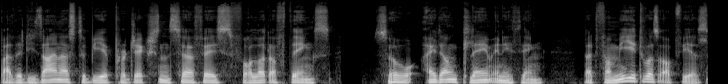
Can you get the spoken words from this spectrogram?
by the designers to be a projection surface for a lot of things, so I don't claim anything, but for me it was obvious.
